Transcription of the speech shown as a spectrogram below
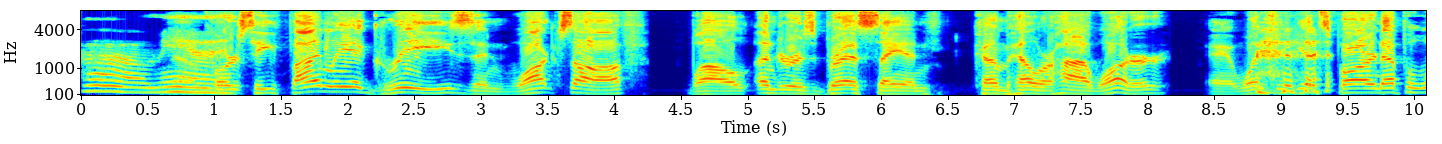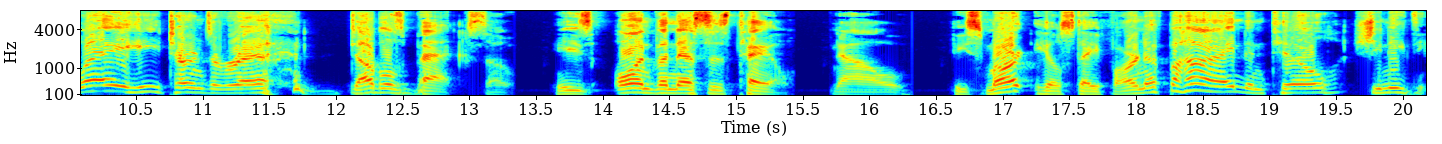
Oh, now, man. of course, he finally agrees and walks off while under his breath saying, come hell or high water. And once he gets far enough away, he turns around, doubles back. So he's on Vanessa's tail. Now, if he's smart, he'll stay far enough behind until she needs him.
